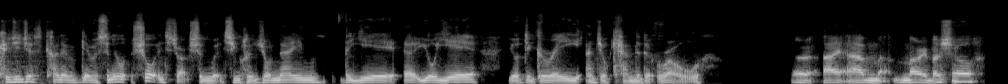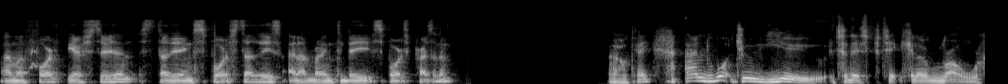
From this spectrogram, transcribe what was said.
Could you just kind of give us a short introduction, which includes your name, the year, uh, your year, your degree, and your candidate role? So I am Murray Bushell. I'm a fourth year student studying sports studies, and I'm running to be sports president. Okay. And what drew you to this particular role?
